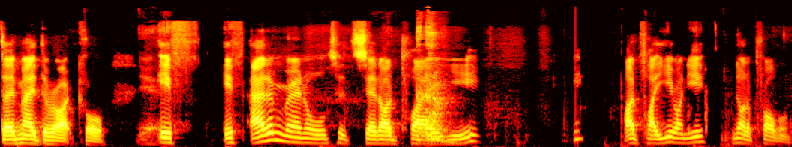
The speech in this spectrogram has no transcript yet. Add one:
They made the right call. Yeah. If if Adam Reynolds had said I'd play a year, I'd play year on year, not a problem.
